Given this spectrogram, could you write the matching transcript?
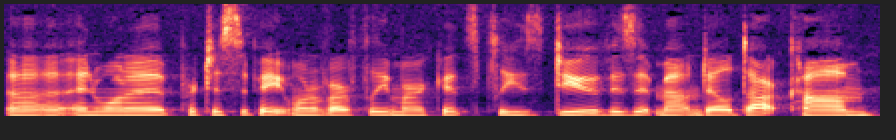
uh, and want to participate in one of our flea markets, please do visit mountaindale.com.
